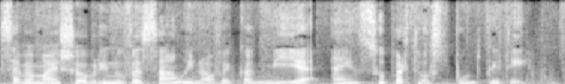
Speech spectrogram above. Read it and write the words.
Saiba mais sobre inovação e nova economia em supertoast.pt.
